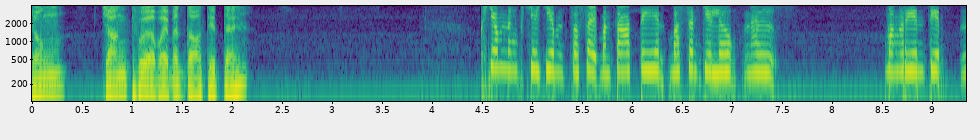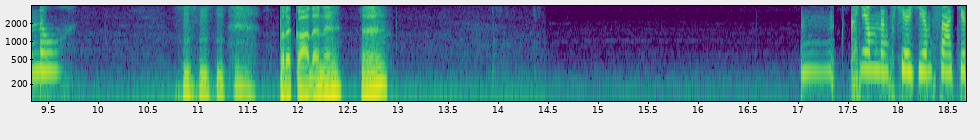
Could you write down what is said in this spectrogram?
ចង់ចង់ធ្វើអ្វីបន្តទៀតទេខ្ញុំនឹងព្យាយាមសរសេរបន្តទៀតបើសិនជាលោកនៅបង្រៀនទៀតនោះប្រកាសហើយណាហ៎ខ្ញុំនឹងព្យាយាមសារជា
